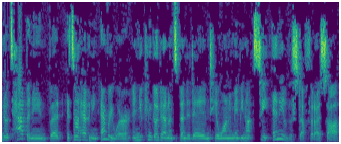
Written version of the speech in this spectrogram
know, it's happening, but it's not happening everywhere. And you can go down and spend a day in Tijuana and maybe not see any of the stuff that I saw.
